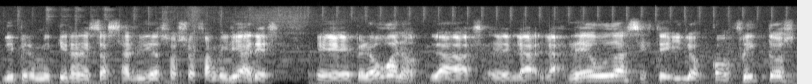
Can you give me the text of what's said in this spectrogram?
le permitieron esas salidas sociofamiliares. pero bueno, las, las deudas este, y los conflictos,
